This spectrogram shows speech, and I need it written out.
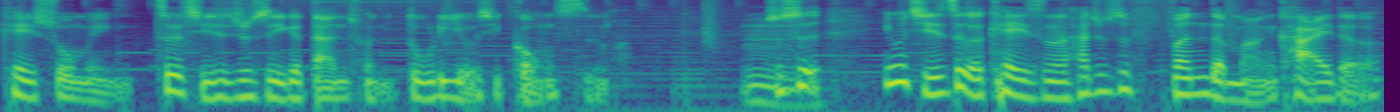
可以说明，这个其实就是一个单纯独立游戏公司嘛。嗯。就是因为其实这个 case 呢，它就是分的蛮开的，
